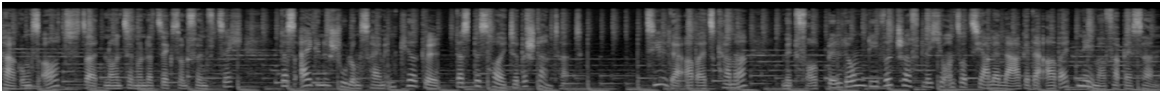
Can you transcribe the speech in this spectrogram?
Tagungsort seit 1956 das eigene Schulungsheim in Kirkel, das bis heute Bestand hat. Ziel der Arbeitskammer, mit Fortbildung die wirtschaftliche und soziale Lage der Arbeitnehmer verbessern.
